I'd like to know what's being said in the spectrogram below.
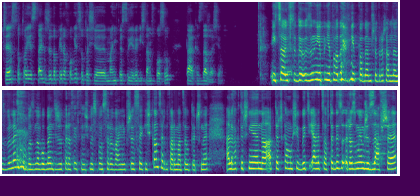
Często to jest tak, że dopiero w powietrzu to się manifestuje w jakiś tam sposób. Tak, zdarza się. I co, i wtedy nie, nie, podam, nie podam, przepraszam, nazwy leku, bo znowu będzie, że teraz jesteśmy sponsorowani przez jakiś koncern farmaceutyczny, ale faktycznie no, apteczka musi być, ale co, wtedy rozumiem, że zawsze,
